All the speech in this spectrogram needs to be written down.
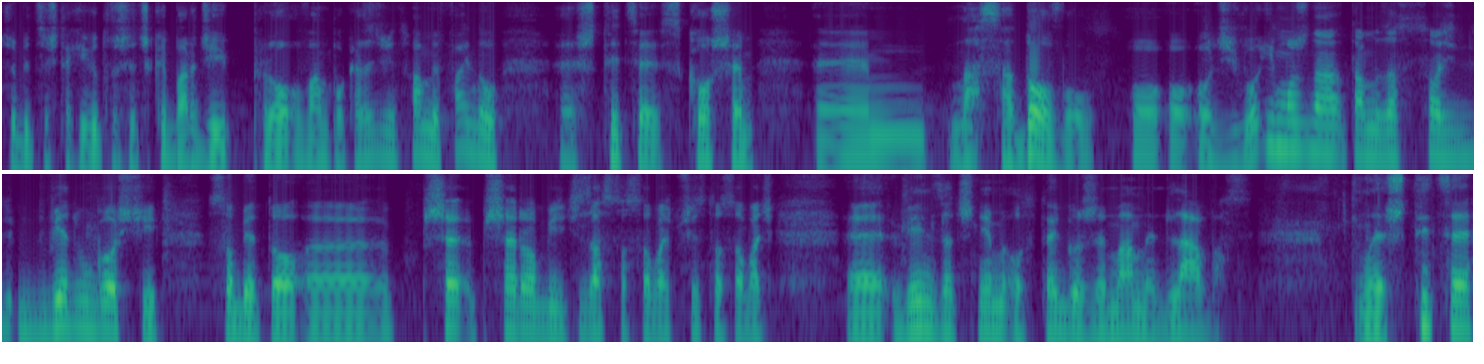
żeby coś takiego troszeczkę bardziej pro Wam pokazać, więc mamy fajną e, sztycę z koszem em, nasadową, o, o, o dziwo. I można tam zastosować dwie długości sobie to e, prze, przerobić, zastosować, przystosować, e, więc zaczniemy od tego, że mamy dla Was e, sztyce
